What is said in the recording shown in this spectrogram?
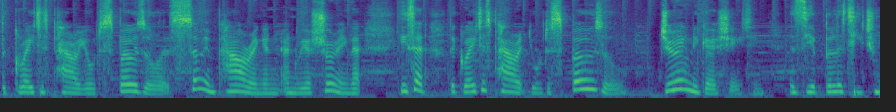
the greatest power at your disposal is so empowering and, and reassuring that he said the greatest power at your disposal during negotiating is the ability to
